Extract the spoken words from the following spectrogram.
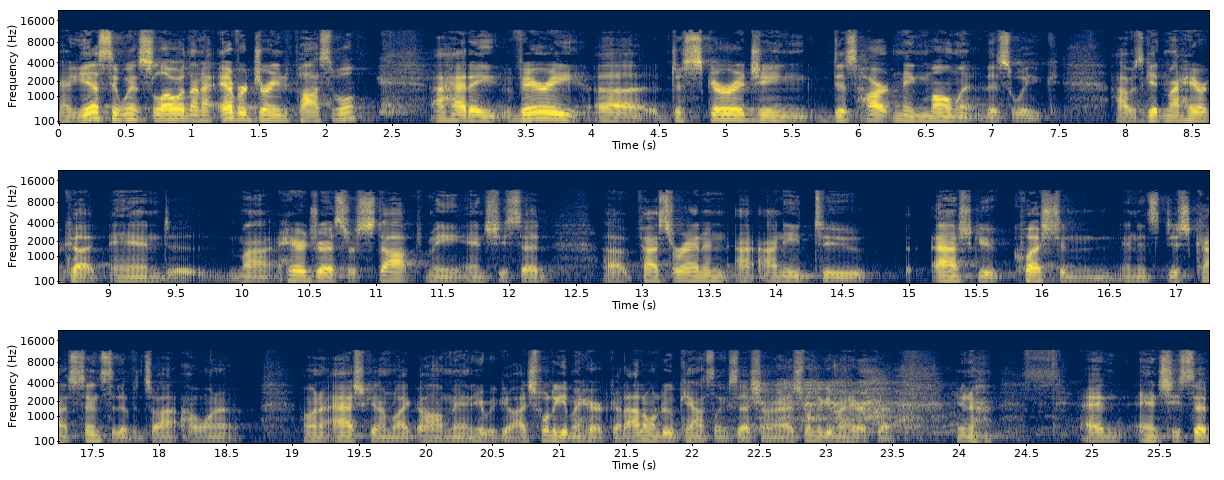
Now, yes, it went slower than I ever dreamed possible. I had a very uh, discouraging, disheartening moment this week. I was getting my hair cut, and uh, my hairdresser stopped me and she said, uh, Pastor Rannon, I, I, need to ask you a question, and it's just kind of sensitive, and so I want to. I want to ask you, and I'm like, oh man, here we go. I just want to get my hair cut. I don't want to do a counseling session. Right? I just want to get my hair cut, you know. And and she said,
